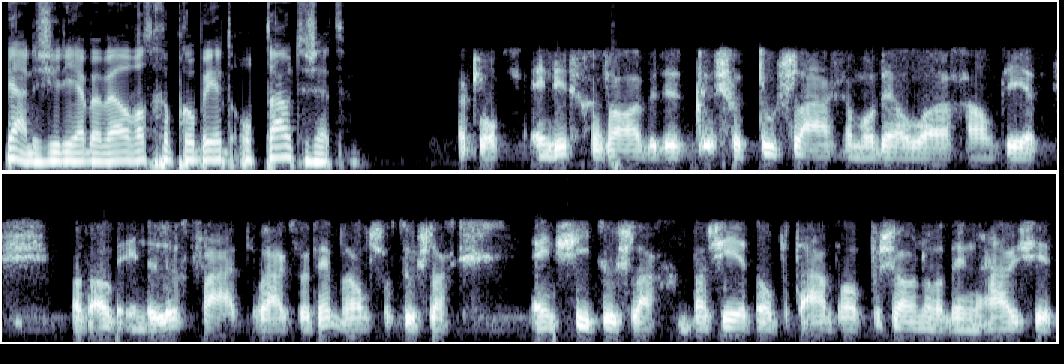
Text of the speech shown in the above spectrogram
Ja, dus jullie hebben wel wat geprobeerd op touw te zetten. In dit geval hebben we een soort toeslagenmodel uh, gehanteerd. Wat ook in de luchtvaart gebruikt wordt, hè, brandstoftoeslag. Energietoeslag gebaseerd op het aantal personen wat in huis zit.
